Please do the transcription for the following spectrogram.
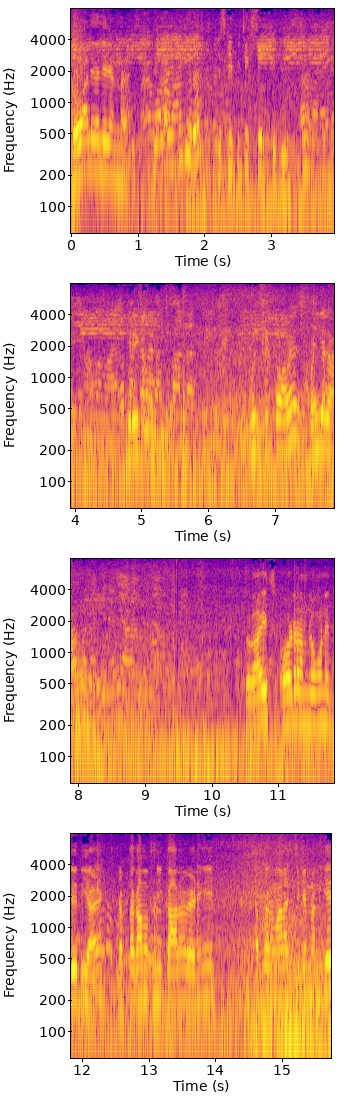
वो वाली वाली के अंदर ये गाड़ी थी इधर इसके पीछे एक स्विफ्ट थी। ग्रे कलर की फुल सीट तो आवे बढ़िया लगा तो गाइस ऑर्डर हम लोगों ने दे दिया है। जब तक हम अपनी कार में बैठेंगे, तब तक हमारा चिकन बन के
